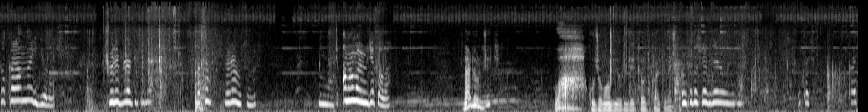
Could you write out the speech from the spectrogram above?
Çok karanlığa gidiyorlar. Şöyle birazcık ileri. Bakın görüyor musunuz? Minnacık. Anam örümcek baba. Nerede örümcek? Vah kocaman bir örümcek gördük arkadaşlar. Arkadaşlar bize örümcek. Kaç. Kaç.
